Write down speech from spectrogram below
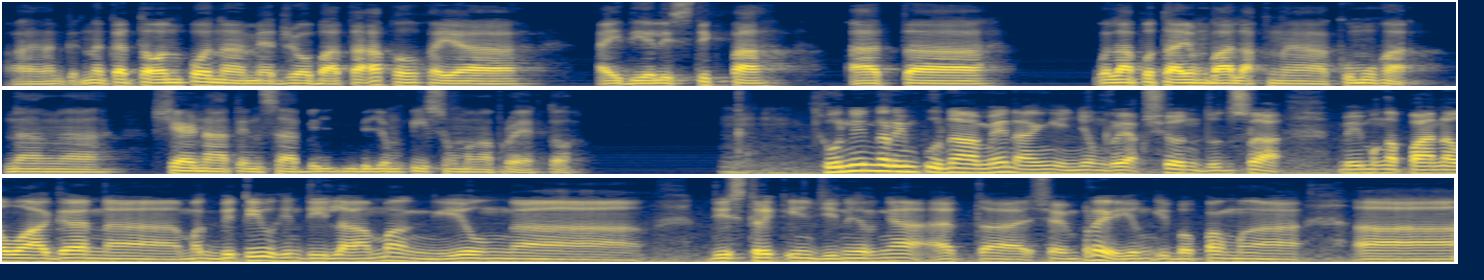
ah, nag- nagkataon po na medyo bata ako, kaya idealistic pa, at ah, wala po tayong balak na kumuha ng ah, share natin sa bilyon-bilyong pisong mga proyekto. Kunin na rin po namin ang inyong reaksyon dun sa may mga panawagan na magbitiw hindi lamang yung ah, district engineer nga at ah, syempre yung iba pang mga ah,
